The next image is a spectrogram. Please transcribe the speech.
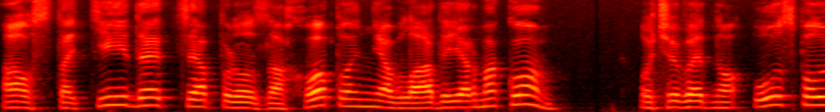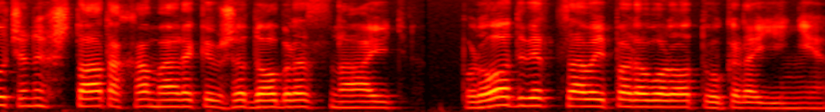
А у статті йдеться про захоплення влади Ярмаком. Очевидно, у Сполучених Штатах Америки вже добре знають про двірцевий переворот в Україні.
